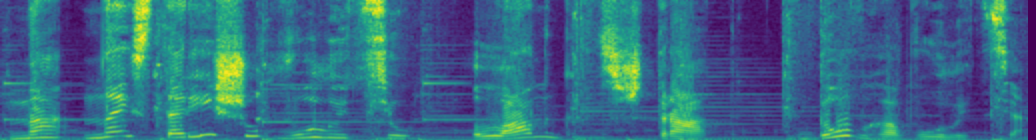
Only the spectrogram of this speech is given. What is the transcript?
на найстарішу вулицю Лангстрат, довга вулиця.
